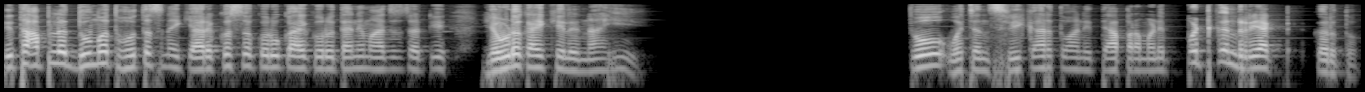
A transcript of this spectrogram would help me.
तिथं आपलं दुमत होतच नाही की अरे कसं करू काय करू त्याने माझ्यासाठी एवढं काय केलं नाही. तो वचन स्वीकारतो आणि त्याप्रमाणे पटकन रिॲक्ट करतो.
